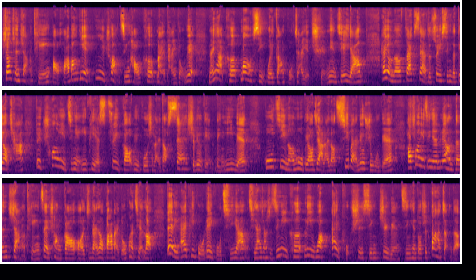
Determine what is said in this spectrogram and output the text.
商城涨停哦，华邦电、钰创、金豪科买盘踊跃，南亚科、茂矽、威刚股价也全面接阳。还有呢，FactSet 最新的调查对创意今年 EPS 最高预估是来到三十六点零一元。估计呢，目标价来到七百六十五元。好，创意今天亮灯涨停再创高哦，已经来到八百多块钱了。带领 IP 股类股齐扬，其他像是金丽科、力旺、爱普、世新、智源，今天都是大涨的。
